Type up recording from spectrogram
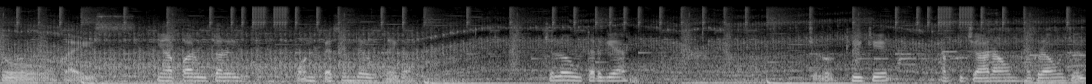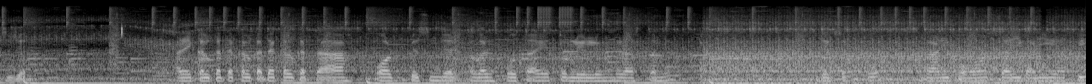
तो गाइस यहाँ पर उतर, कौन पैसेंजर उतरेगा? चलो उतर गया। चलो ठीक है, अब तो जा रहा हूँ, भग रहा हूँ जल्द से जल्द। अरे कलकत्ता कलकत्ता कलकत्ता, और पैसेंजर अगर होता है तो ले लेंगे रास्ते में। देख सकते हो, गाड़ी बहुत सारी गाड़ी है अभी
